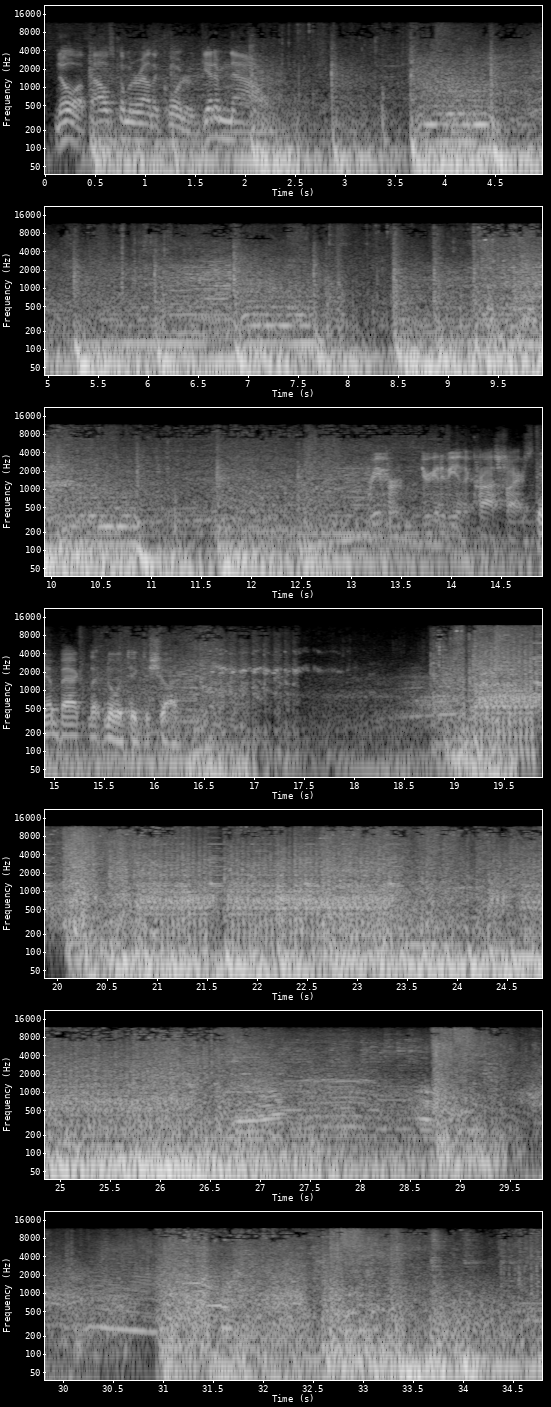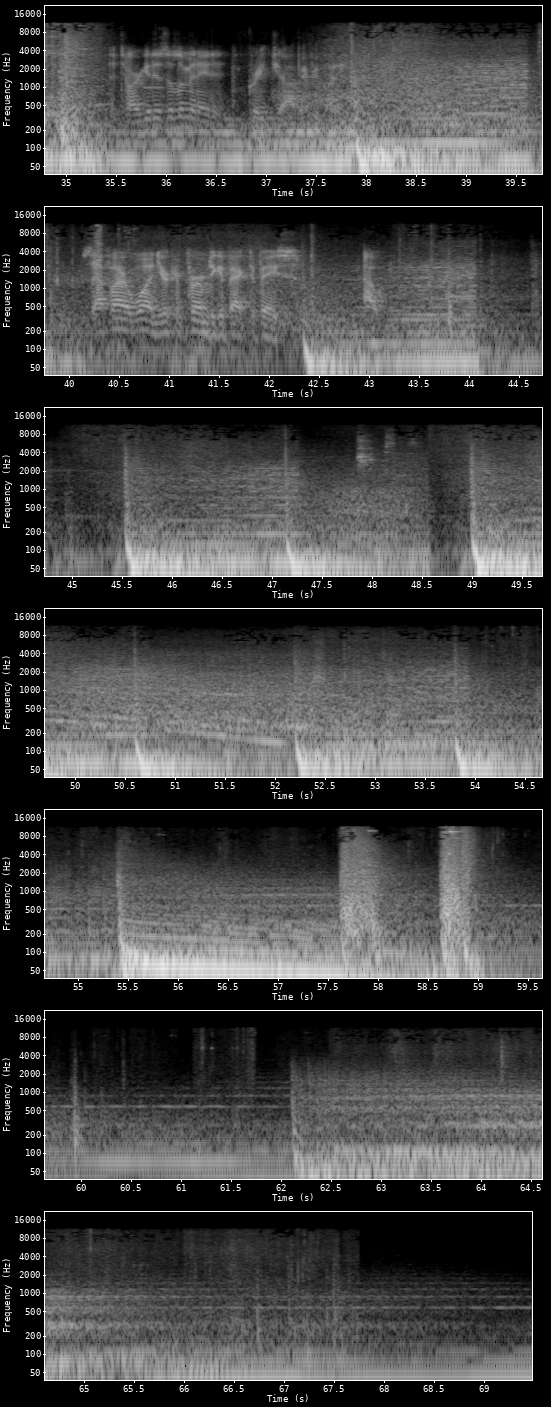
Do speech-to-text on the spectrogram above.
Noah, Powell's coming around the corner. Get him now. Reaper, you're gonna be in the crossfire. Stand back, let Noah take the shot. Back. Out.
